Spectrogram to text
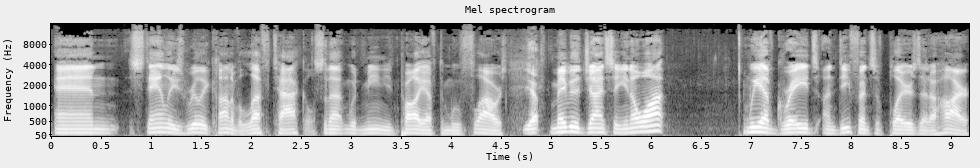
and Stanley's really kind of a left tackle, so that would mean you'd probably have to move Flowers. Yep. Maybe the Giants say, you know what, we have grades on defensive players that are higher.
